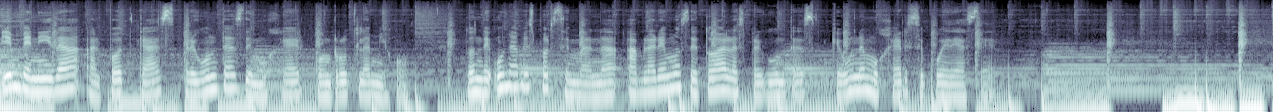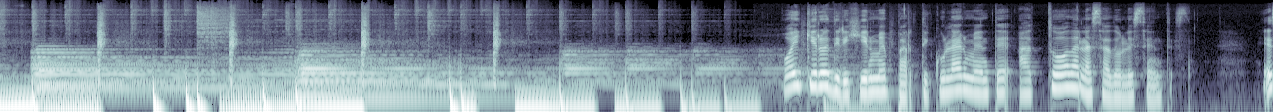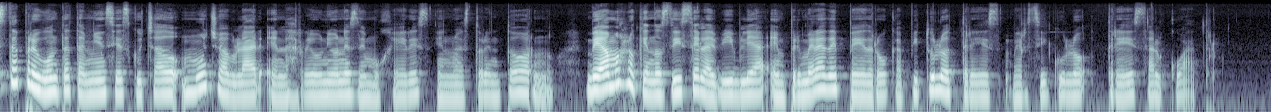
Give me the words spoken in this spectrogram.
Bienvenida al podcast Preguntas de Mujer con Ruth Lamijo, donde una vez por semana hablaremos de todas las preguntas que una mujer se puede hacer. Hoy quiero dirigirme particularmente a todas las adolescentes. Esta pregunta también se ha escuchado mucho hablar en las reuniones de mujeres en nuestro entorno. Veamos lo que nos dice la Biblia en 1 de Pedro capítulo 3 versículo 3 al 4.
